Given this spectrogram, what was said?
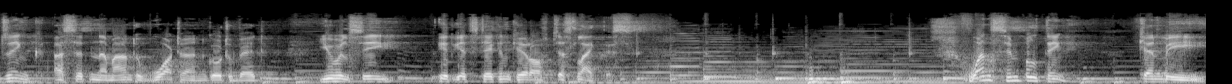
drink a certain amount of water and go to bed. You will see it gets taken care of just like this. One simple thing can be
